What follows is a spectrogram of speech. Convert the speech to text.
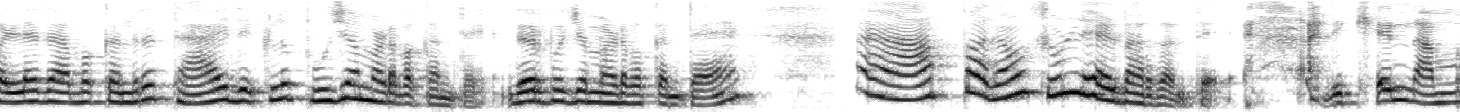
ಒಳ್ಳೇದಾಗಬೇಕಂದ್ರೆ ತಾಯಿ ದಿಕ್ಕಳು ಪೂಜೆ ಮಾಡ್ಬೇಕಂತೆ, ದೇವ್ರ ಪೂಜೆ ಮಾಡ್ಬೇಕಂತೆ. ಅಪ್ಪ ನಾವು ಸುಳ್ಳು ಹೇಳ್ಬಾರ್ದಂತೆ. ಅದಕ್ಕೆ ನಮ್ಮ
